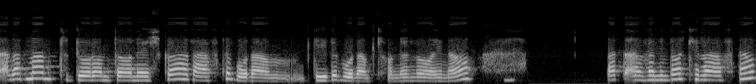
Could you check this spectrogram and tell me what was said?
البته من تو دوران دانشگاه رفته بودم دیده بودم تونل و اینا. بعد اولین بار که رفتم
